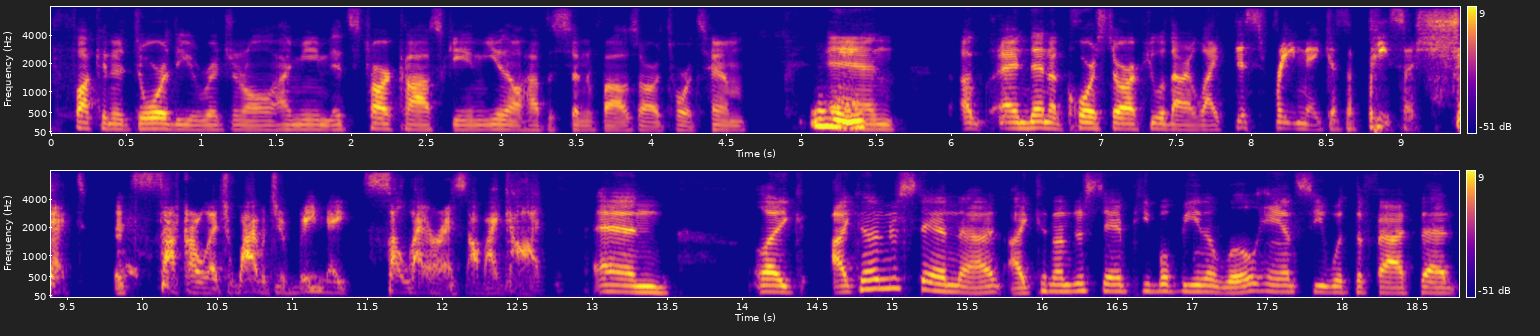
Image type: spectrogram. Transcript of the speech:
fucking adore the original. I mean, it's Tarkovsky and you know how the cinephiles are towards him. Mm-hmm. And uh, and then of course there are people that are like, this remake is a piece of shit. It's sacrilege. Why would you remake Solaris? Oh my god. And like I can understand that. I can understand people being a little antsy with the fact that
